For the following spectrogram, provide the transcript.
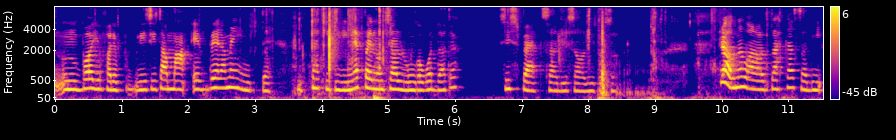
non voglio fare pubblicità, ma è veramente il tachipirina e poi non si allunga, guardate, si spezza di solito. Però una volta a casa di,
